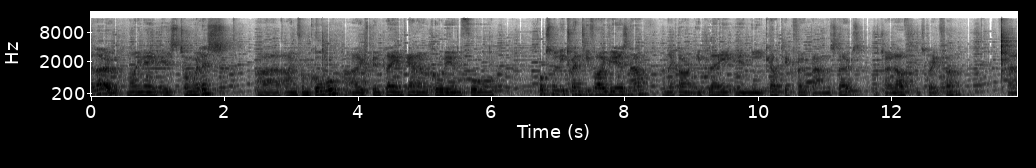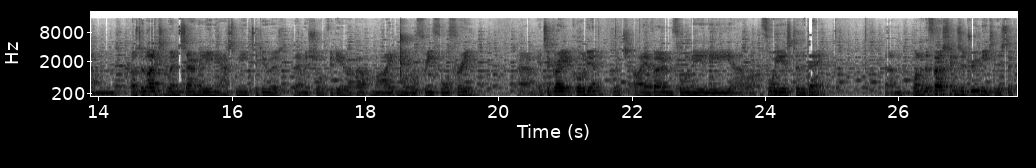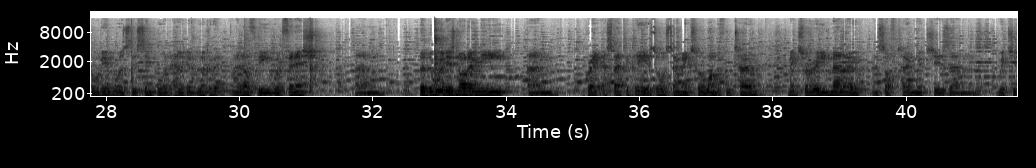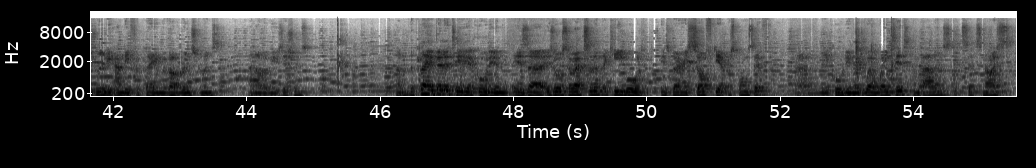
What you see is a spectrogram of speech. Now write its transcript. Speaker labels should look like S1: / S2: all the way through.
S1: Hello, my name is Tom Willis. Uh, I'm from Cornwall. I've been playing piano accordion for approximately 25 years now and I currently play in the Celtic folk band The Stowes, which I love, it's great fun. Um, I was delighted when Serenellini asked me to do a, them a short video about my Model 343. Um, it's a great accordion which I have owned for nearly uh, well, four years to the day. Um, one of the first things that drew me to this accordion was the simple and elegant look of it. I love the wood finish, um, but the wood is not only um, great aesthetically, it also makes for a wonderful tone, makes for a really mellow and soft tone which is, um, which is really handy for playing with other instruments and other musicians. Um, the playability of the accordion is, uh, is also excellent, the keyboard is very soft yet responsive, um, the accordion is well weighted and balanced, it sits nice,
